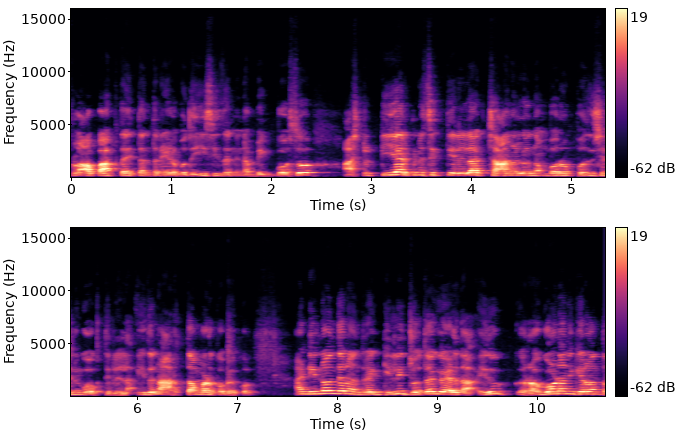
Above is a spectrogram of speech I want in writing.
ಫ್ಲಾಪ್ ಆಗ್ತಾ ಇತ್ತು ಅಂತಲೇ ಹೇಳ್ಬೋದು ಈ ಸೀಸನ್ನಿನ ಬಿಗ್ ಬಾಸ್ ಅಷ್ಟು ಟಿ ಆರ್ ಪಿನೂ ಸಿಗ್ತಿರ್ಲಿಲ್ಲ ಚಾನಲ್ ನಂಬರ್ ಪೊಸಿಷನ್ಗೆ ಹೋಗ್ತಿರ್ಲಿಲ್ಲ. ಇದನ್ನ ಅರ್ಥ ಮಾಡ್ಕೋಬೇಕು. ಅಂಡ್ ಇನ್ನೊಂದೇನಂದ್ರೆ ಗಿಲ್ಲಿ ಜೊತೆಗೂ ಹೇಳ್ದ, ಇದು ರಘೋಣನ್ಗಿರುವಂತ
